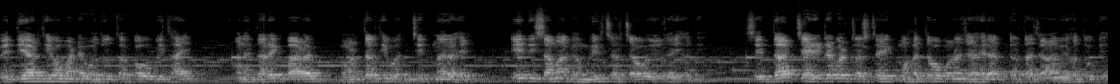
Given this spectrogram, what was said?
વિદ્યાર્થીઓ માટે વધુ તકો ઊભી થાય અને દરેક બાળક ભણતરથી વંચિત ન રહે એ દિશામાં ગંભીર ચર્ચાઓ યોજાઈ હતી. સિદ્ધાર્થ ચેરિટેબલ ટ્રસ્ટે એક મહત્વપૂર્ણ જાહેરાત કરતા જણાવ્યું હતું કે,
